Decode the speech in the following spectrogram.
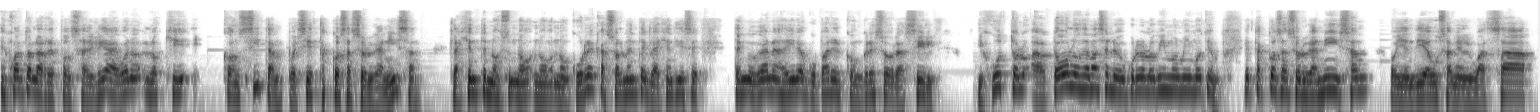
En cuanto a las responsabilidades, bueno, los que concitan, pues si estas cosas se organizan, la gente no, no, no, ocurre casualmente que la gente dice, tengo ganas de ir a ocupar el Congreso de Brasil. Y justo a todos los demás se les ocurrió lo mismo al mismo tiempo. Estas cosas se organizan, hoy en día usan el WhatsApp,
